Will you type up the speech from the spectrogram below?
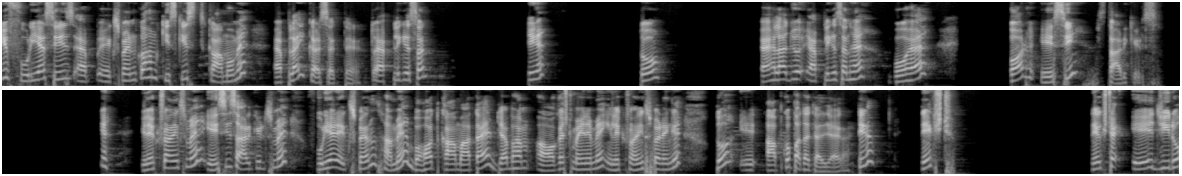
कि फुरियर सीरीज़ एक्सपेंड को हम किस किस कामों में अप्लाई कर सकते हैं। तो एप्लीकेशन, ठीक है? तो पहला जो एप्लीकेशन है, वो है फॉर एसी सर्किट्स। इलेक्ट्रॉनिक्स में, एसी सर्किट्स में फुरियर एक्सपेंस हमें बहुत काम आता है। जब हम अगस्त महीने में इलेक्ट्रॉनिक्स पढ़ेंगे तो आपको पता चल जाएगा। ठीक है? नेक्स्ट नेक्स्ट है ए ज़ीरो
